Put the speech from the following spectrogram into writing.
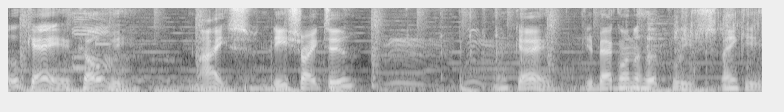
Okay, Kobe. Nice. D strike two. Okay. Get back on the hook, please. Thank you.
